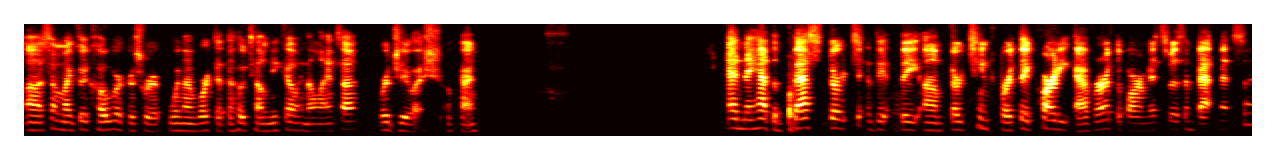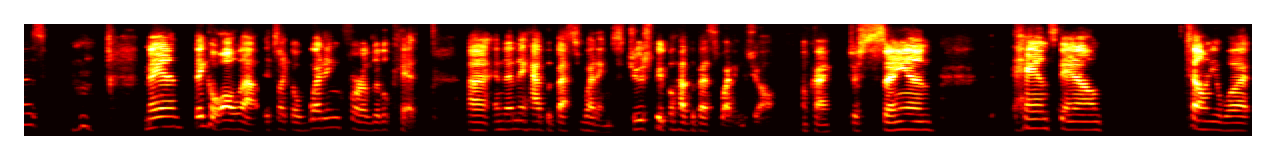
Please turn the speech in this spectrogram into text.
uh, some of my good coworkers were when I worked at the Hotel Nikko in Atlanta were Jewish. Okay, and they had the best 13, the, the um, 13th birthday party ever at the bar mitzvahs and bat mitzvahs. Man, they go all out. It's like a wedding for a little kid. Uh, and then they have the best weddings. Jewish people have the best weddings, y'all. Okay. Just saying, hands down, telling you what,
